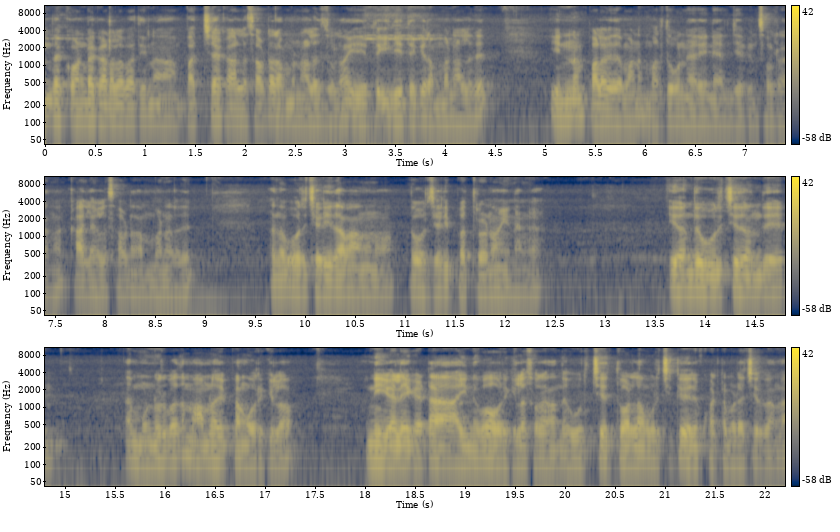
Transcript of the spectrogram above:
இந்த கொண்ட கடலை பார்த்திங்கன்னா பச்சை காலைல சாப்பிட்டா ரொம்ப நல்லது சொல்லுவாங்க. இதயத்து இதயத்துக்கு ரொம்ப நல்லது. இன்னும் பல விதமான மருத்துவம் நிறைய நிறைஞ்சிருக்குன்னு சொல்கிறாங்க காலையில் சாப்பிட்டா ரொம்ப நல்லது. அந்த ஒரு செடி தான் வாங்கினோம் இந்த ஒரு செடி பத்து ரூபான்னு வாங்கினாங்க. இது வந்து உரிச்சது வந்து முந்நூறுரூபா தான் மாம்பழம் விற்பாங்க ஒரு கிலோ. இன்றைக்கி விலையை கேட்டால் ஐநூறுரூவா ஒரு கிலோ சொல்கிறாங்க அந்த உரிச்சு தோல்லாம் உரிச்சிட்டு வெறும் கொட்டை மட்டும் வச்சுருப்பாங்க.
